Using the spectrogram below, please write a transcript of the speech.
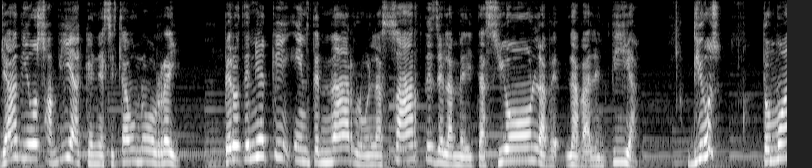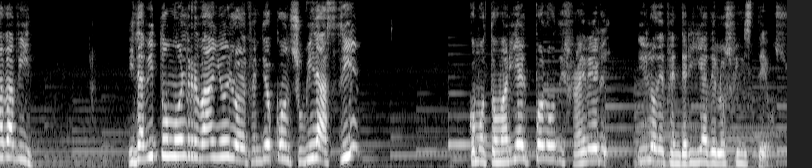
Ya Dios sabía que necesitaba un nuevo rey, pero tenía que entrenarlo en las artes de la meditación, la, valentía. Dios tomó a David y David tomó el rebaño y lo defendió con su vida así como tomaría el pueblo de Israel y lo defendería de los filisteos.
